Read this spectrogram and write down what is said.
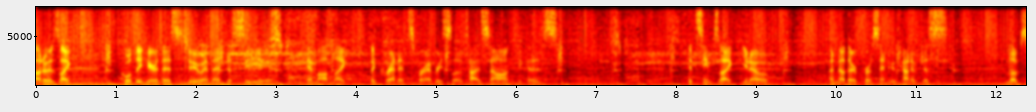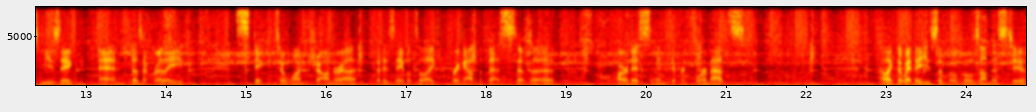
Thought it was like cool to hear this too, and then just see him on like the credits for every slowthai song because it seems like you know another person who kind of just loves music and doesn't really stick to one genre, but is able to like bring out the best of the artists in different formats. I like the way they use the vocals on this too.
